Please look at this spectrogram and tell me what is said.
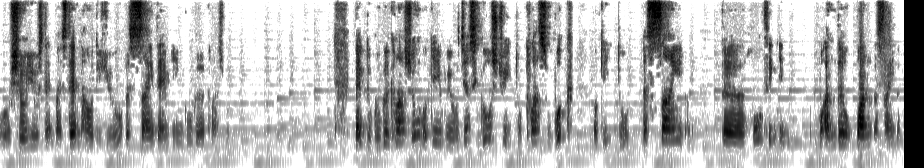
we'll show you step by step how do you assign them in Google Classroom. Back to Google Classroom, okay, we will just go straight to classwork, okay, to assign the whole thing in under one assignment.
